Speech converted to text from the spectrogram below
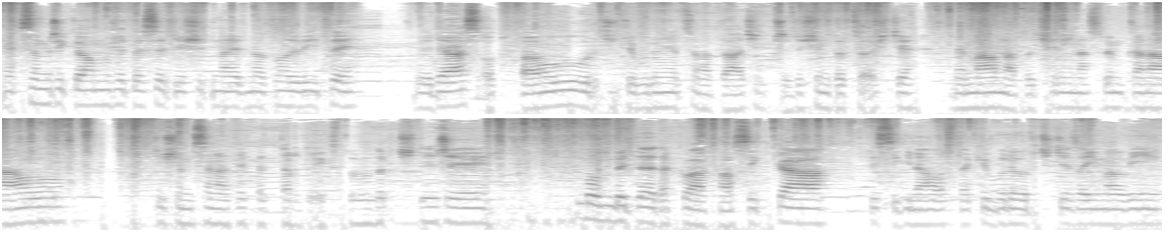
Jak jsem říkal, můžete se těšit na jednotlivý ty videa z odpalu, určitě budu něco natáčet, především to, co ještě nemám natočený na svém kanálu. Těším se na ty Petardy Exploder 4, bomby to je taková klasika, ty signály taky budou určitě zajímavý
